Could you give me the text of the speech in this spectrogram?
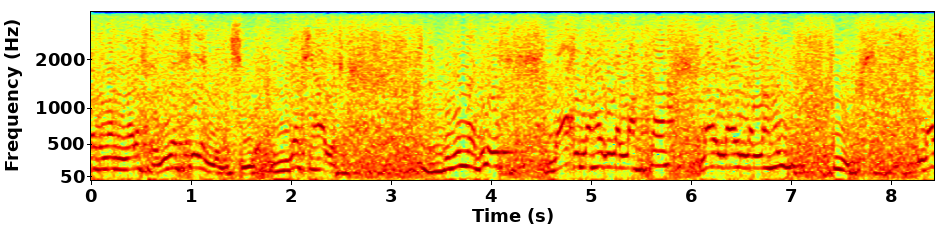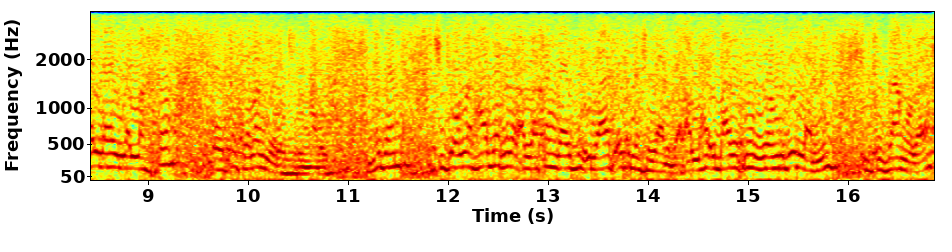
O zaman bunlara sevgi besleyelim dedi şimdi. Diyecek ki hayır. Bununla biz La ilahe illallah'ta La ilahe illallah'ın La ilahe illallah'ta ortak olan bunlarla neden? çünkü onlar her ne kadar Allah'tan gayrı ibadet etmeseler de Allah'a ibadet etmek zorunda değiller mi? İltizam olarak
